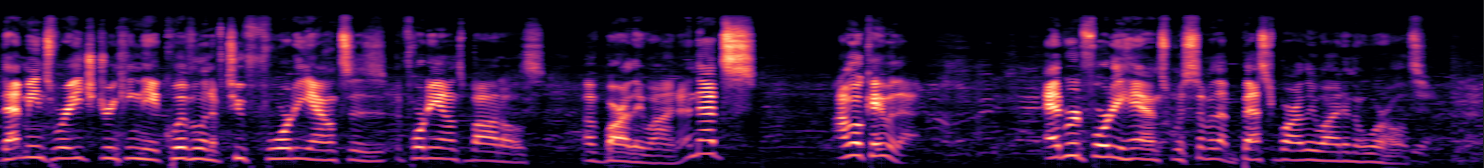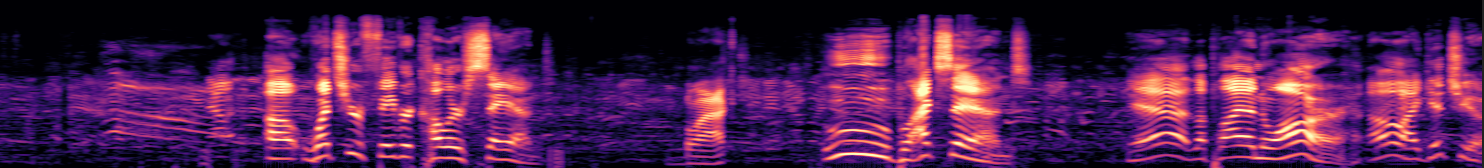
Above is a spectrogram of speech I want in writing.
that means we're each drinking the equivalent of two 40 ounces, 40 ounce bottles of barley wine, and that's I'm okay with that. Edward Forty Hands was some of the best barley wine in the world. Now, uh, what's your favorite color sand? Black. Ooh, black sand. Yeah, La Playa Noir. Oh, I get you.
